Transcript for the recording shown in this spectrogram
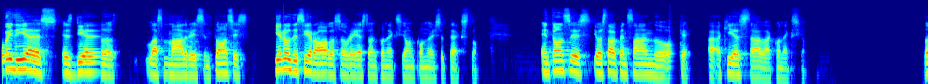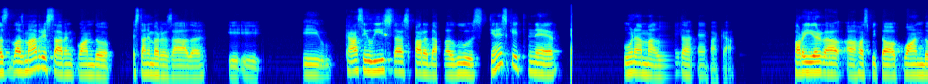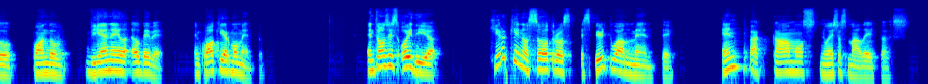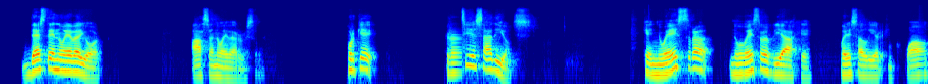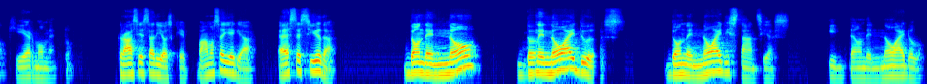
Hoy día es, Día de las, Madres, entonces quiero decir algo sobre esto en conexión con nuestro texto. Entonces yo estaba pensando, ok, aquí está la conexión. Las, madres saben cuando están embarazadas y, casi listas para dar la luz, tienes que tener una maleta empacada para ir al hospital cuando, cuando viene el, bebé en cualquier momento. Entonces, hoy día, quiero que nosotros espiritualmente empacamos nuestras maletas desde Nueva York hasta Nueva Jerusalén. Porque gracias a Dios que nuestra, nuestro viaje puede salir en cualquier momento gracias a Dios que vamos a llegar a esa ciudad donde no, donde no hay dudas, donde no hay distancias y donde no hay dolor.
